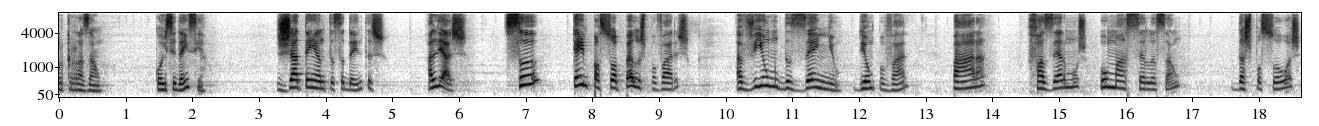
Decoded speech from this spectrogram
Por que razão? Coincidência? Já tem antecedentes? Aliás, se quem passou pelos povares havia um desenho de um povar para fazermos uma seleção das pessoas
